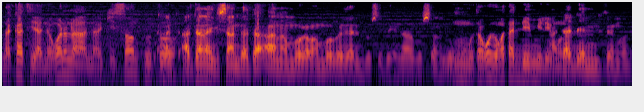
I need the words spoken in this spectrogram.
na kati ya wana na, na kisantu to ata na kisantu ata a na mboka bamboka eza liboso tokendaka kosomba hmm, moto akozonga ata 2000 ata 2000 mpe mona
